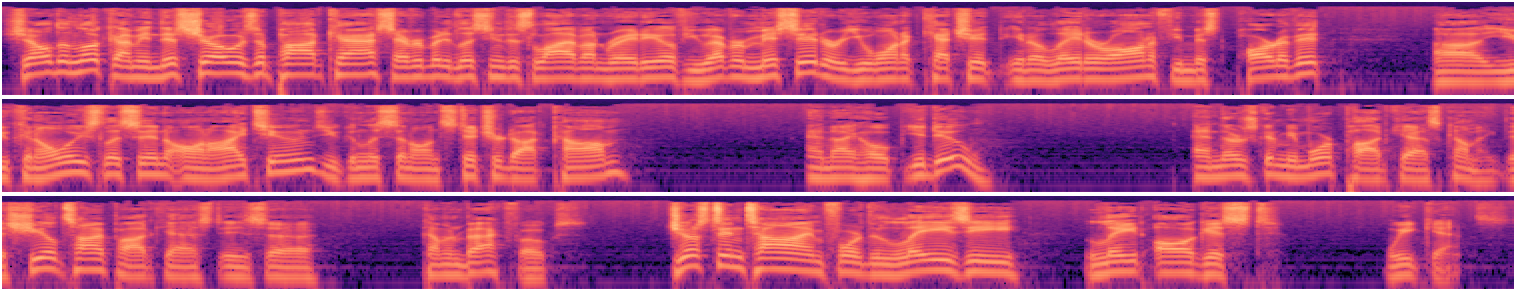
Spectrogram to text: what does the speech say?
Sheldon, look, I mean, this show is a podcast. Everybody listening to this live on radio, if you ever miss it or you want to catch it, you know, later on, if you missed part of it, uh, you can always listen on iTunes. You can listen on Stitcher.com and I hope you do. And there's going to be more podcasts coming. The Shields High podcast is uh, coming back, folks, just in time for the lazy late August weekends.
